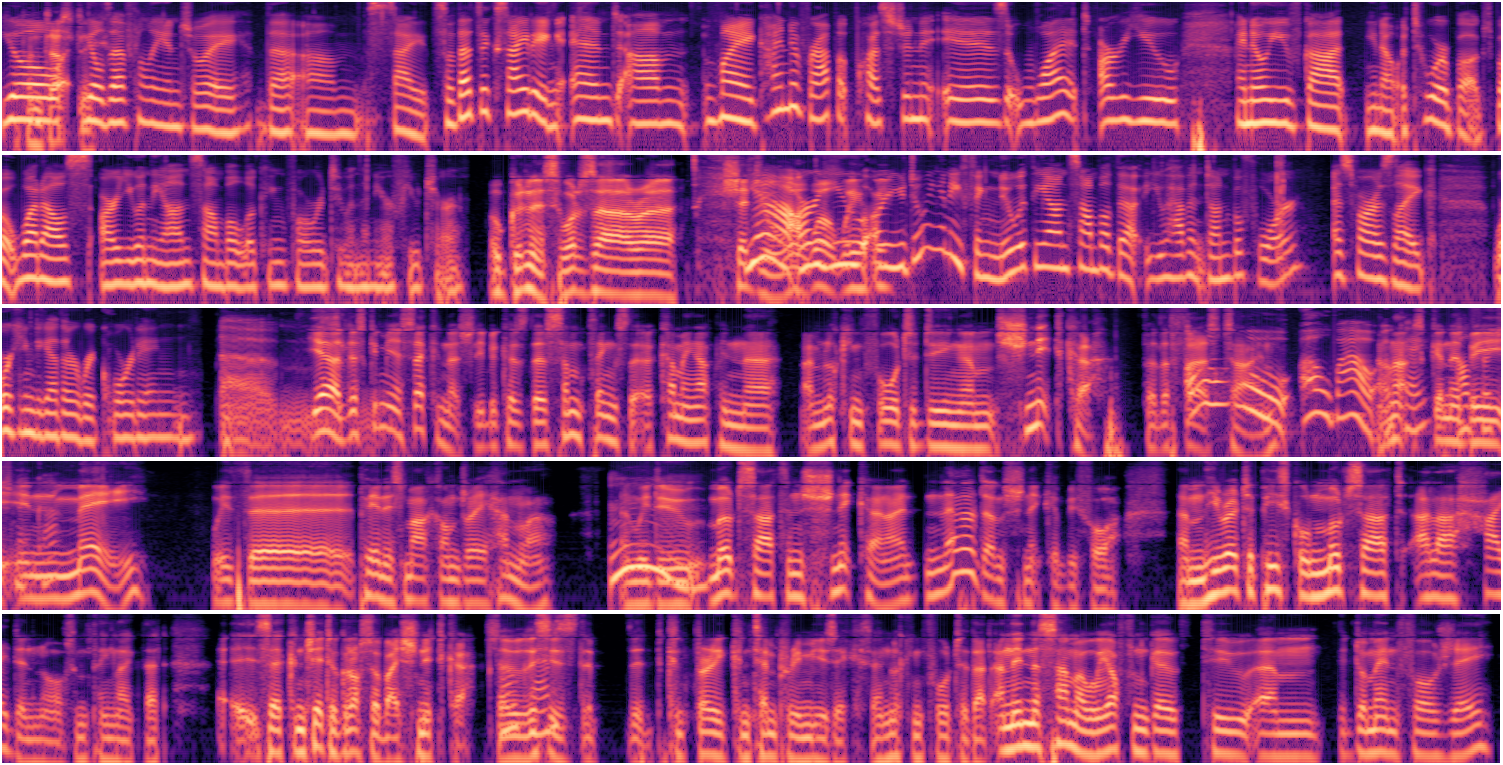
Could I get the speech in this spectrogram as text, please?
You'll Fantastic. you'll definitely enjoy the um, site. So that's exciting. And um, my kind of wrap up question is, what are you? I know you've got you know a tour booked, but what else are you in the ensemble looking forward to in the near future? Oh goodness, what is our uh, schedule? Yeah, are you we, we... are you doing anything new with the ensemble that you haven't done before? As far as like working together, recording. Um... Yeah, just give me a second actually, because there's some things that are coming up in there. I'm looking forward to doing um Schnittke for the first oh, time. Oh, wow. And okay. that's going to be in May with uh, pianist Marc Andre. Mm. And we do mm. Mozart and Schnittke, and I'd never done Schnittke before. Um, he wrote a piece called Mozart à la Haydn or something like that. It's a concerto grosso by Schnittke. So okay. this is the the very contemporary music. So I'm looking forward to that. And in the summer, we often go to um, the Domaine Forget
